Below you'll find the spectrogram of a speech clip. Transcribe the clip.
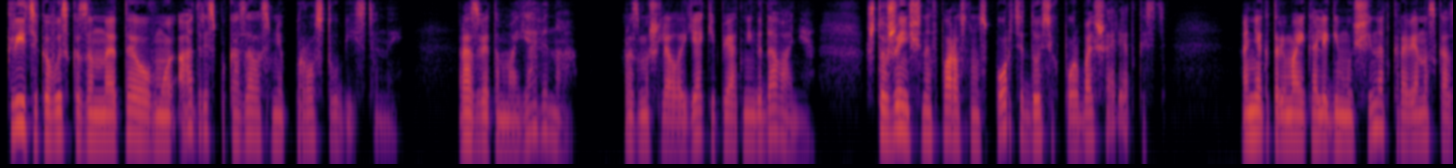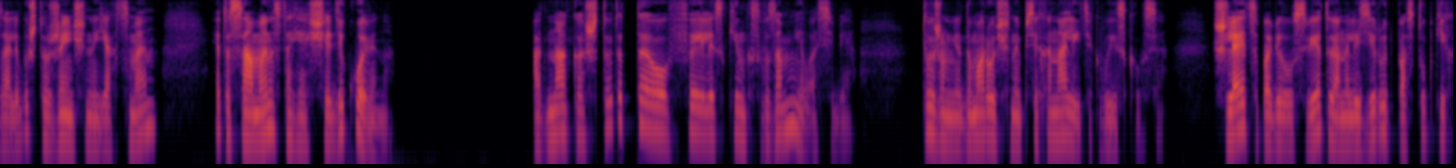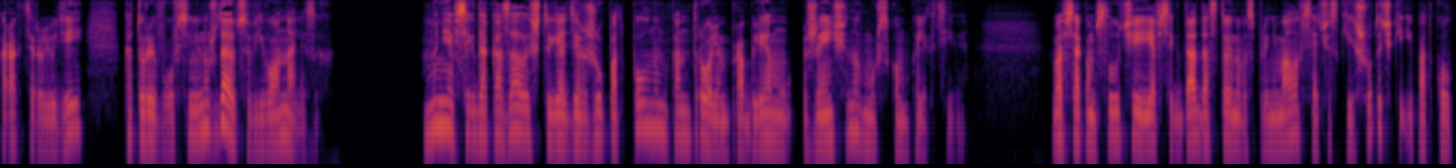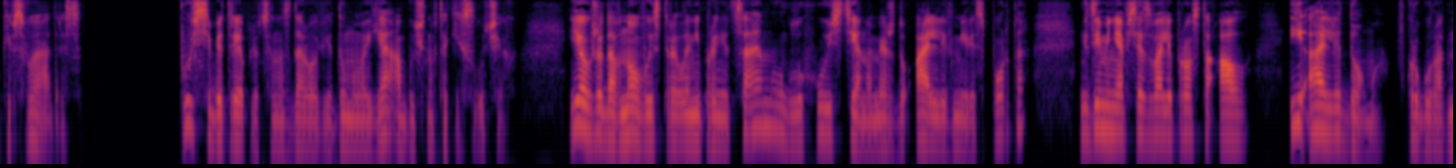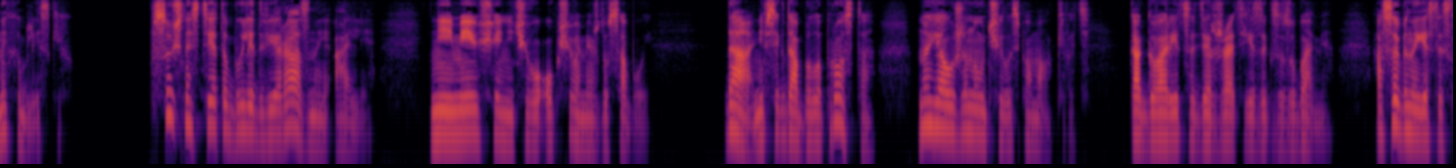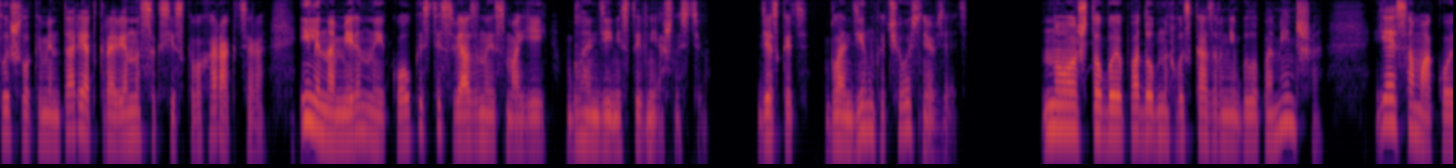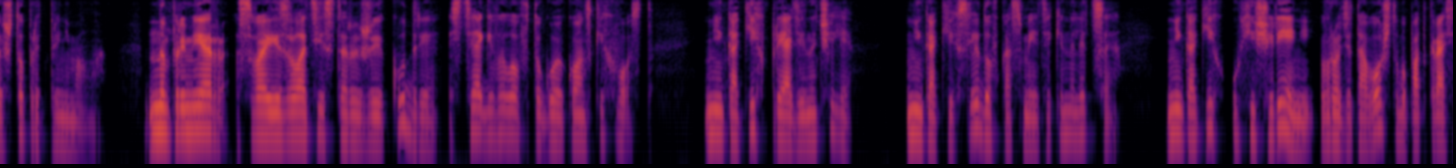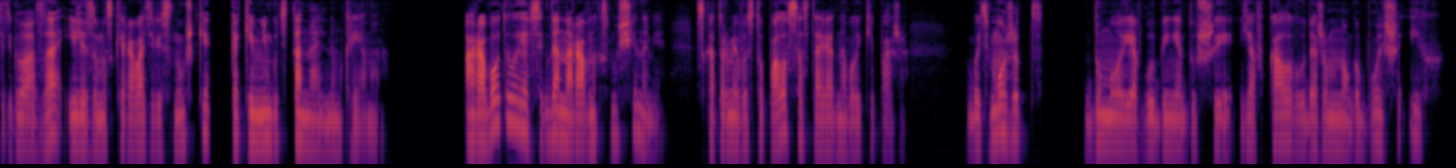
Критика, высказанная Тео в мой адрес, показалась мне просто убийственной. Разве это моя вина? размышляла я, кипя от негодования, что женщины в парусном спорте до сих пор большая редкость. А некоторые мои коллеги-мужчины откровенно сказали бы, что женщина-яхтсмен — это самая настоящая диковина. Однако что этот Тео Фейлис Кингс возомнил о себе? Тоже мне доморощенный психоаналитик выискался. Шляется по белу свету и анализирует поступки и характеры людей, которые вовсе не нуждаются в его анализах. Мне всегда казалось, что я держу под полным контролем проблему «женщина в мужском коллективе». Во всяком случае, я всегда достойно воспринимала всяческие шуточки и подколки в свой адрес. «Пусть себе треплются на здоровье», — думала я обычно в таких случаях. Я уже давно выстроила непроницаемую глухую стену между Алли в мире спорта, где меня все звали просто Ал, и Алли дома, в кругу родных и близких. В сущности, это были две разные Алли — не имеющие ничего общего между собой. Да, не всегда было просто, но я уже научилась помалкивать. Как говорится, держать язык за зубами. Особенно если слышала комментарии откровенно сексистского характера или намеренные колкости, связанные с моей блондинистой внешностью. Дескать, блондинка, чего с нее взять? Но чтобы подобных высказываний было поменьше, я и сама кое-что предпринимала. Например, свои золотисто-рыжие кудри стягивала в тугой конский хвост. Никаких прядей на челе, никаких следов косметики на лице, никаких ухищрений, вроде того, чтобы подкрасить глаза или замаскировать веснушки каким-нибудь тональным кремом. А работала я всегда на равных с мужчинами, с которыми выступала в составе одного экипажа. Быть может, думала я в глубине души, я вкалываю даже много больше их.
